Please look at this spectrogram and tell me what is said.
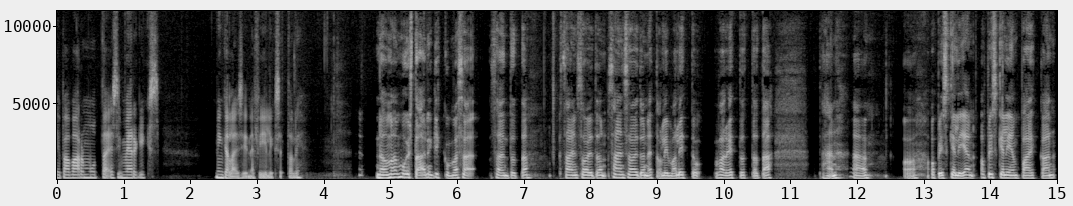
epävarmuutta esimerkiksi? Minkälaisia ne fiilikset oli? No mä muistan ainakin, kun mä sain, tota, sain, soiton, sain soiton, että oli valittu, valittu tota, tähän ää, opiskelijan, opiskelijan paikkaan,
